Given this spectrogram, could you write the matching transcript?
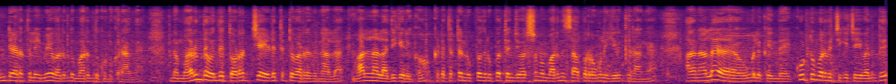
ரெண்டு இடத்துலையுமே வந்து மருந்து கொடுக்குறாங்க. இந்த மருந்தை வந்து தொடர்ச்சியாக எடுத்துகிட்டு வர்றதுனால வாழ்நாள் அதிகரிக்கும். கிட்டத்தட்ட முப்பது முப்பத்தஞ்சு வருஷமாக மருந்து சாப்பிட்றவங்களும் இருக்கிறாங்க. அதனால் உங்களுக்கு இந்த கூட்டு மருந்து சிகிச்சை வந்து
